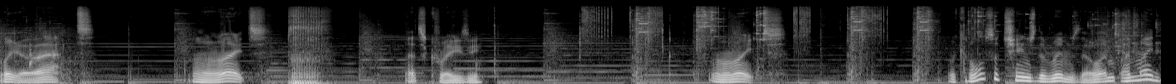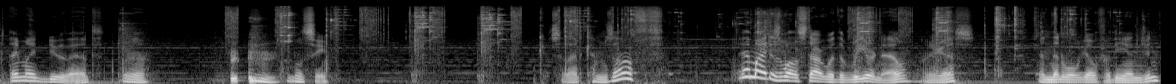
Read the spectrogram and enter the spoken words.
Look at that. Alright. That's crazy. Alright. We can also change the rims though. I, I might I might do that. Uh, we'll see. Okay, so that comes off. I might as well start with the rear now, I guess. And then we'll go for the engine.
